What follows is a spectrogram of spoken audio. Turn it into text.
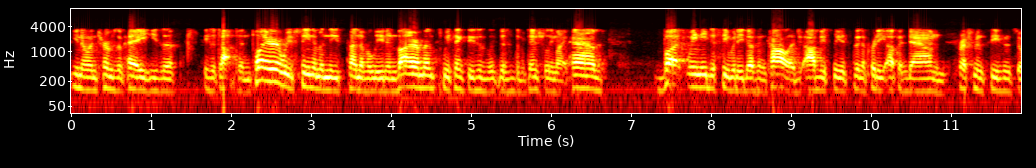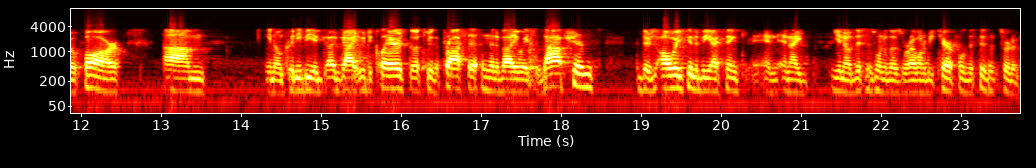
you know, in terms of hey, he's a he's a top ten player. We've seen him in these kind of elite environments. We think these are the, this is the potential he might have, but we need to see what he does in college. Obviously, it's been a pretty up and down freshman season so far. Um, you know, could he be a, a guy who declares, goes through the process, and then evaluates his options? There's always going to be, I think, and and I you know, this is one of those where I want to be careful. This isn't sort of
